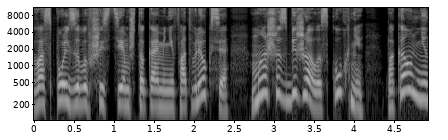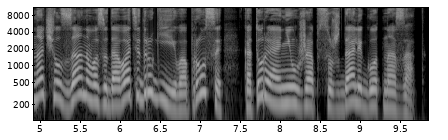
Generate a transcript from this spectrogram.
Воспользовавшись тем, что Каменев отвлекся, Маша сбежала с кухни, пока он не начал заново задавать и другие вопросы, которые они уже обсуждали год назад.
